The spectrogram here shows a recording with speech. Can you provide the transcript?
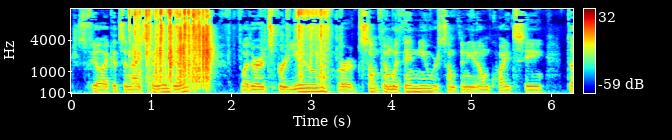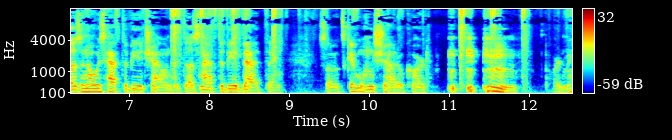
Just feel like it's a nice thing to do. Whether it's for you or something within you or something you don't quite see. Doesn't always have to be a challenge. It doesn't have to be a bad thing. So let's get one shadow card. Pardon me.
